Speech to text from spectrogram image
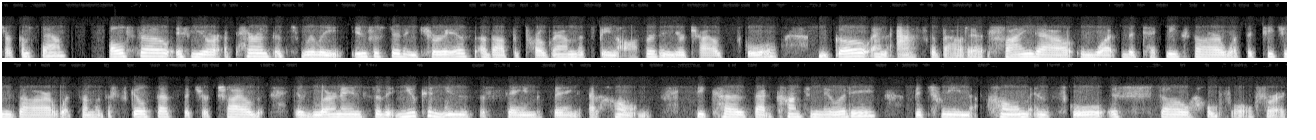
circumstance. Also, if you're a parent that's really interested and curious about the program that's being offered in your child's school, go and ask about it. Find out what the techniques are, what the teachings are, what some of the skill sets that your child is learning so that you can use the same thing at home. Because that continuity between home and school is so helpful for a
